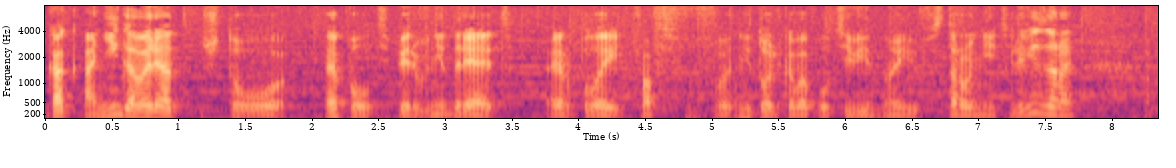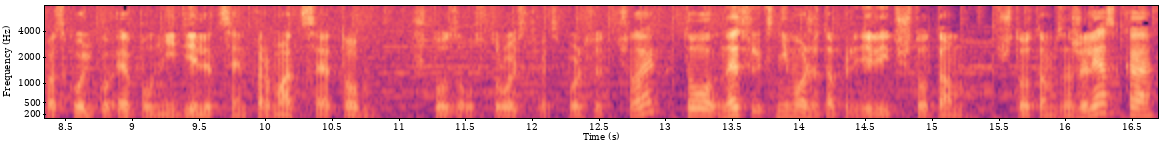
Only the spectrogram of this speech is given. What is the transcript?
Как они говорят, что Apple теперь внедряет AirPlay в, в, не только в Apple TV, но и в сторонние телевизоры, а поскольку Apple не делится информацией о том, что за устройство использует человек, то Netflix не может определить, что там, что там за железка,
